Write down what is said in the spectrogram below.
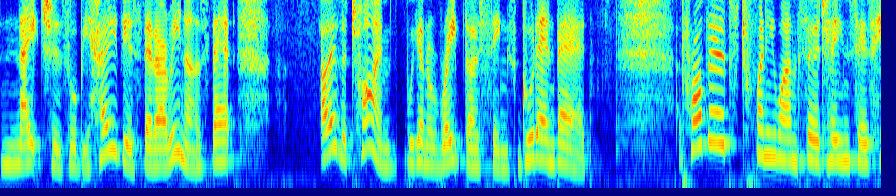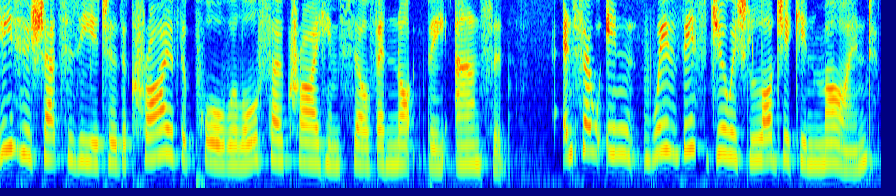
natures or behaviours that are in us that over time we're going to reap those things, good and bad. Proverbs 21:13 says, "He who shuts his ear to the cry of the poor will also cry himself and not be answered." And so, in with this Jewish logic in mind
